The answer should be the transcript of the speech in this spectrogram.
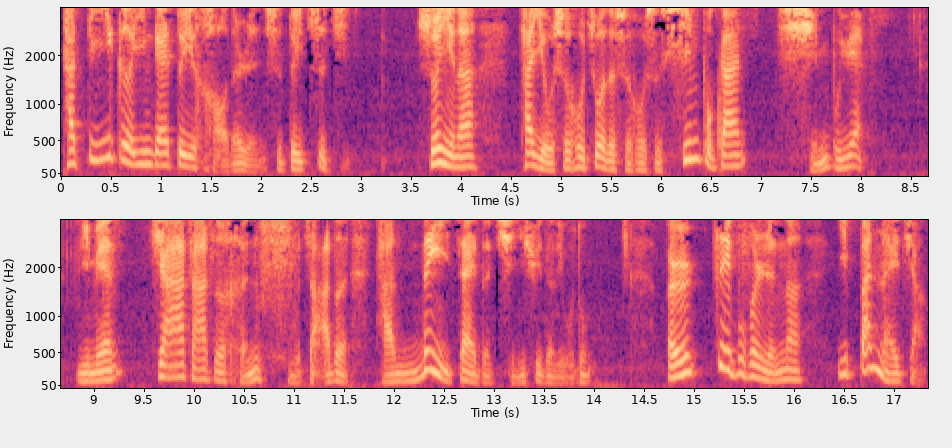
他第一个应该对好的人是对自己。所以呢，他有时候做的时候是心不甘情不愿，里面夹杂着很复杂的他内在的情绪的流动，而这部分人呢，一般来讲，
